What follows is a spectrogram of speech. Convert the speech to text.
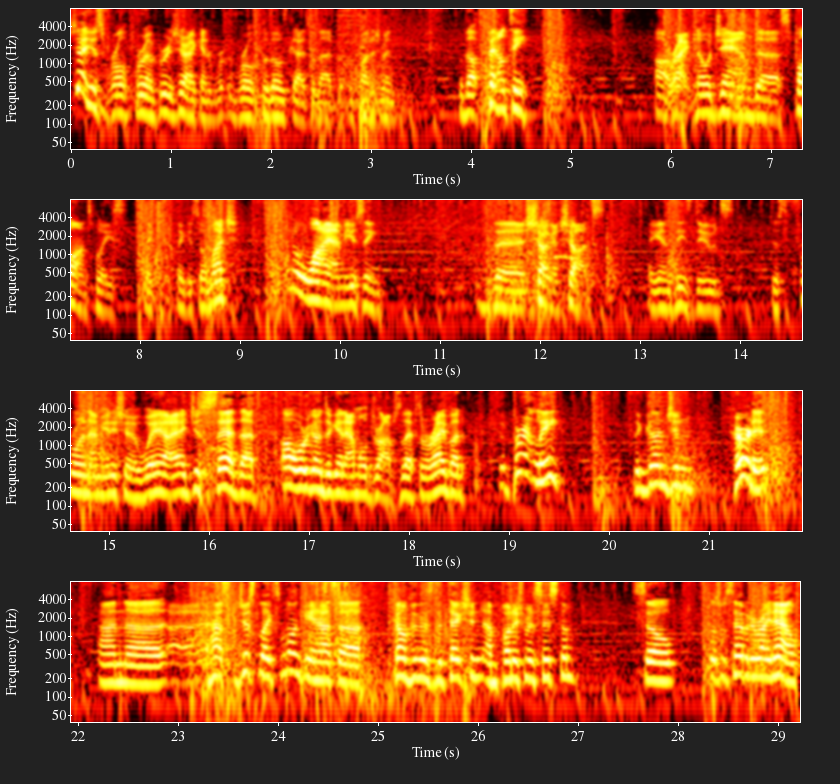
Should I just roll through? I'm pretty sure I can roll through those guys without punishment. Without penalty. Alright, no jammed uh, spawns, please. Thank you, thank you so much. I don't know why I'm using the shotgun shots against these dudes. Just throwing ammunition away. I just said that, oh, we're going to get ammo drops left and right, but apparently the Gungeon heard it and uh, has just like Spelunky has a confidence detection and punishment system. So that's what's happening right now.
